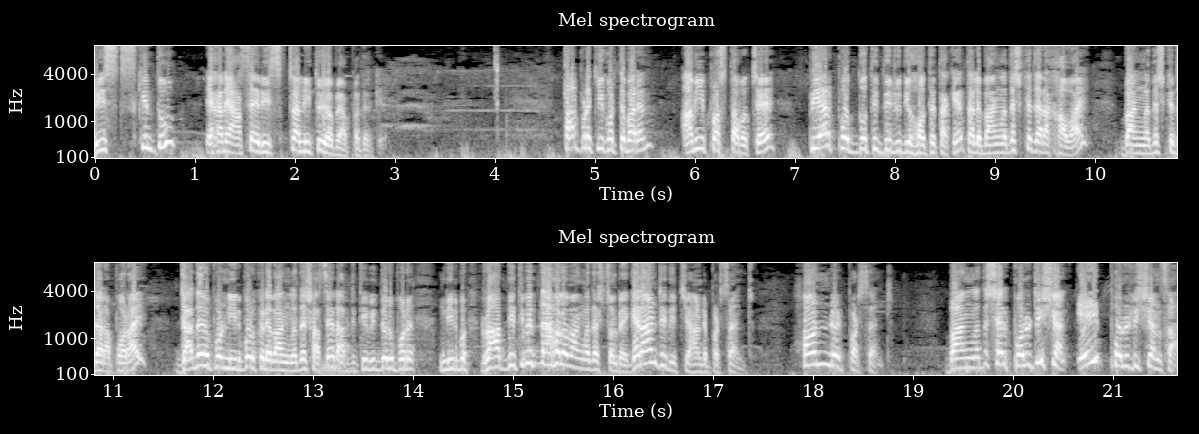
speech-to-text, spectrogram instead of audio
রিস্ক কিন্তু এখানে আছে রিস্কটা নিতেই হবে আপনাদেরকে। তারপরে কি করতে পারেন? আমি প্রস্তাব হচ্ছে, পেয়ার পদ্ধতিতে যদি হতে থাকে, তাহলে বাংলাদেশকে যারা খাওয়ায়, বাংলাদেশকে যারা পড়ায়, যাদের উপর নির্ভর করে বাংলাদেশ আছে, রাজনীতিবিদদের উপরে নির্ভর রাজনীতিবিদ না হলে বাংলাদেশ চলবে। গ্যারান্টি দিচ্ছি হান্ড্রেড পার্সেন্ট হান্ড্রেড পার্সেন্ট বাংলাদেশের পলিটিশিয়ান এই পলিটিশিয়ান পলিটিশিয়ানসরা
